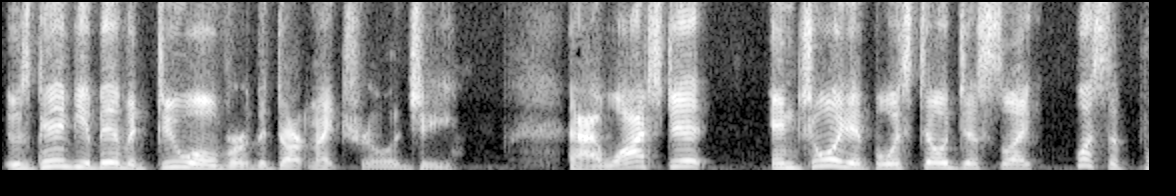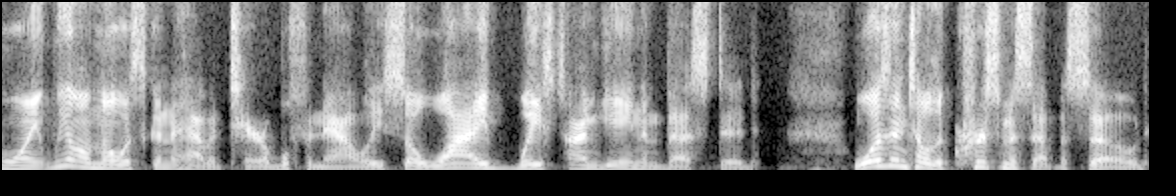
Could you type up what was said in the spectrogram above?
it was going to be a bit of a do over the Dark Knight trilogy. And I watched it, enjoyed it, but was still just like, what's the point? We all know it's going to have a terrible finale. So why waste time getting invested? Wasn't until the Christmas episode,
